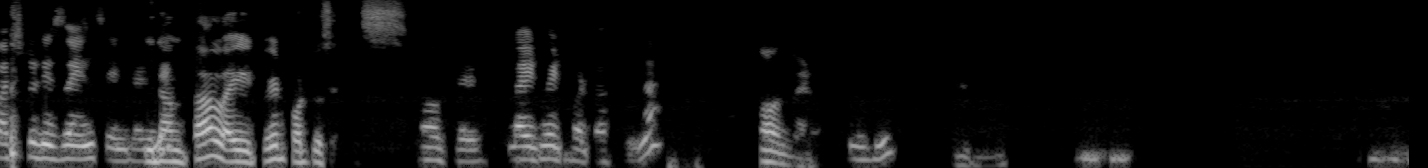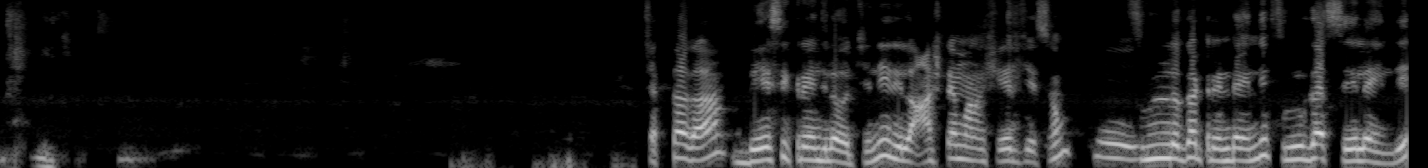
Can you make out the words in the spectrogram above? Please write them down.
ఫస్ట్ డిజైన్స్ ఏంటండి? ఇదంతా లైట్ వెయిట్ పట్టు సెట్స్. ఓకే. లైట్ వెయిట్ పట్టు వస్తుందా? అవును మేడం. చక్కగా బేసిక్ రేంజ్లో వచ్చింది ఇది లాస్ట్ టైం మనం షేర్ చేసాం. ఫుల్గా ట్రెండ్ అయింది ఫుల్గా సేల్ అయింది.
